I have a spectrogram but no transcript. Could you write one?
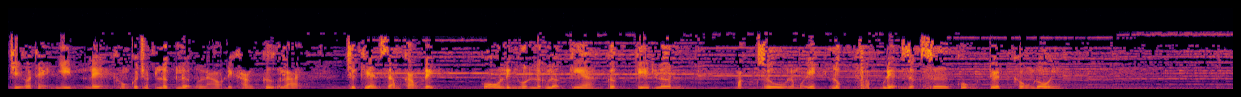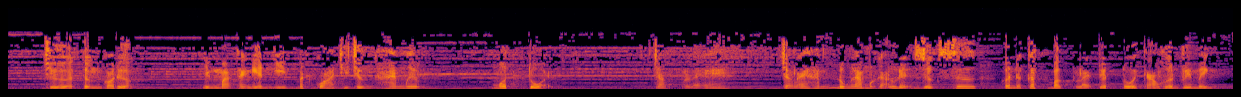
chỉ có thể nhìn lên không có chút lực lượng nào để kháng cự lại. Chư Kiền dám khẳng định, cỗ linh hồn lực lượng kia cực kỳ lớn, mặc dù là một ít lục phẩm luyện dược sư cũng tuyệt không đối. Chưa từng có được, nhưng mà thanh niên nhìn bất quá chỉ chừng 21 tuổi. Chẳng lẽ, chẳng lẽ hắn đúng là một gã luyện dược sư, hơn nữa cấp bậc lại tuyệt đối cao hơn với mình.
